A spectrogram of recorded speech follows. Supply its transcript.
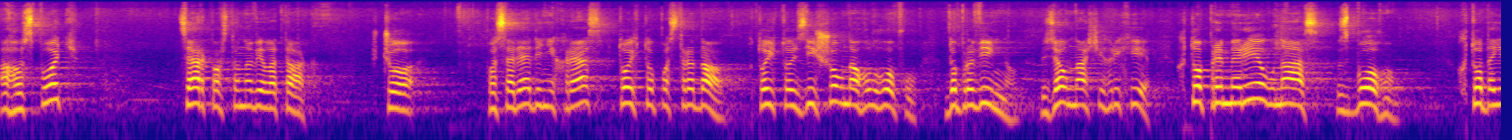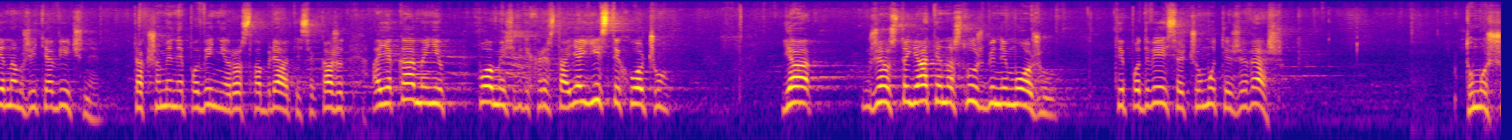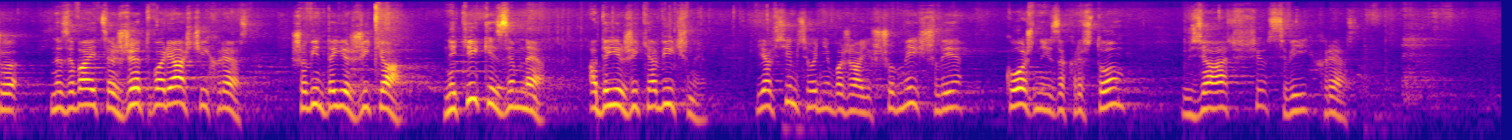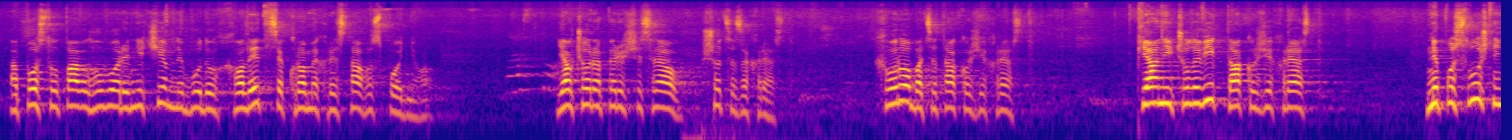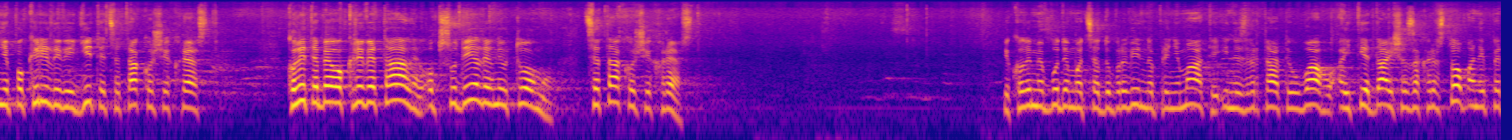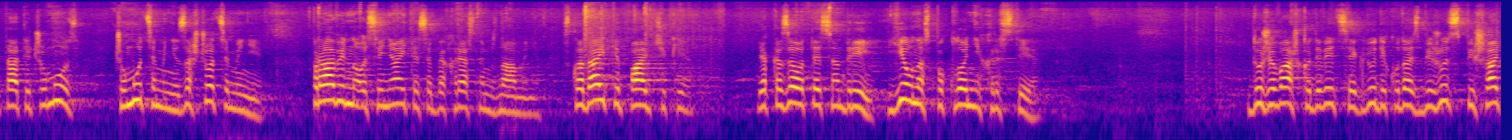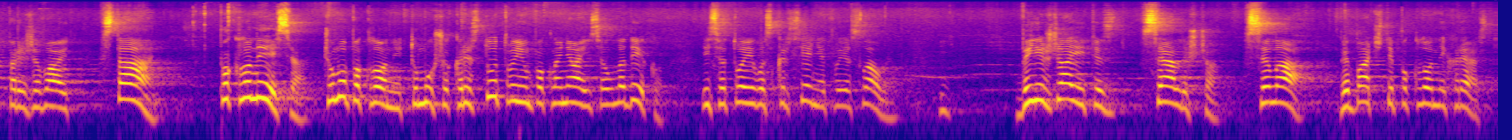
А Господь, церква встановила так, що посередині хрест той, хто пострадав, той, хто зійшов на Голгофу добровільно, взяв наші гріхи, хто примирив нас з Богом, хто дає нам життя вічне. Так що ми не повинні розслаблятися. Кажуть, а яка мені поміч від Христа? Я їсти хочу. Я вже стояти на службі не можу. Ти подивися, чому ти живеш. Тому що називається житворящий хрест, що Він дає життя не тільки земне, а дає життя вічне. Я всім сьогодні бажаю, щоб ми йшли кожний за Христом, взявши свій хрест. Апостол Павел говорить, нічим не буду хвалитися, кроме Христа Господнього. Я вчора перечисляв, що це за хрест. Хвороба це також є хрест. П'яний чоловік також є хрест. Непослушні, непокірливі діти це також є хрест. Коли тебе оклеветали, обсудили не в тому, це також є хрест. І коли ми будемо це добровільно приймати і не звертати увагу, а йти далі за Христом, а не питати, чому, чому це мені, за що це мені, правильно осіняйте себе хресним знаменем, складайте пальчики. Як казав отець Андрій, є у нас поклонні хрести. Дуже важко дивитися, як люди кудись біжуть, спішать, переживають. Встань, поклонися. Чому поклонний? Тому що Христу Твоїм поклоняюся, владико, і святої Воскресіння Твоє славне. Виїжджаєте з селища, з села, ви бачите поклонний хрест.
